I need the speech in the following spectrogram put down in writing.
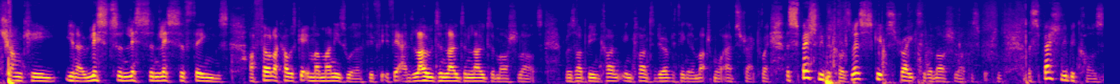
chunky, you know, lists and lists and lists of things. I felt like I was getting my money's worth if if it had loads and loads and loads of martial arts, whereas I'd be inclined, inclined to do everything in a much more abstract way. Especially because let's skip straight to the martial art description. Especially because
